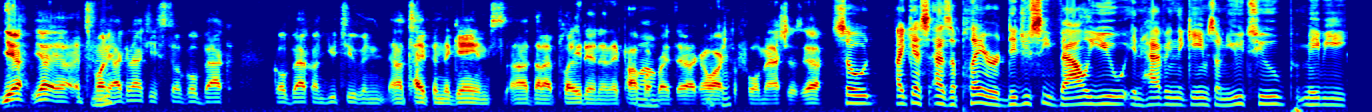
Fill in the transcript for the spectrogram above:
Yeah, yeah, yeah. It's funny. Mm-hmm. I can actually still go back go back on YouTube and uh, type in the games uh, that I played in, and they pop wow. up right there. I can okay. watch the full matches. Yeah. So I guess as a player, did you see value in having the games on YouTube, maybe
